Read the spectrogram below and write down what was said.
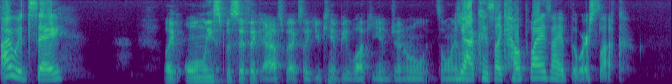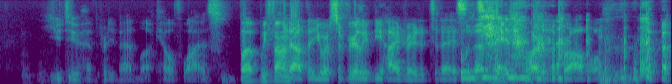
I would say. Like only specific aspects? Like you can't be lucky in general. It's only Yeah, like, because like health wise, I have the worst luck. You do have pretty bad luck health wise. But we found out that you are severely dehydrated today, so We that may be part of the problem.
